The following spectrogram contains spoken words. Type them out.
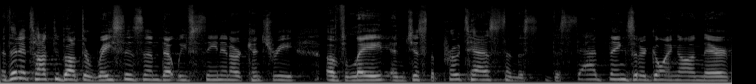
And then it talked about the racism that we've seen in our country of late and just the protests and the, the sad things that are going on there.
